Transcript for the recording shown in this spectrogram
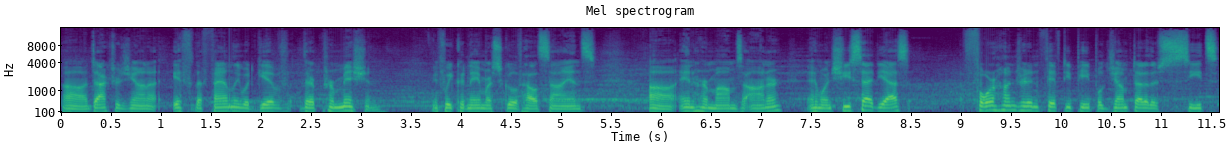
uh, Dr. Gianna, if the family would give their permission if we could name our School of Health Science uh, in her mom's honor. And when she said yes, 450 people jumped out of their seats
